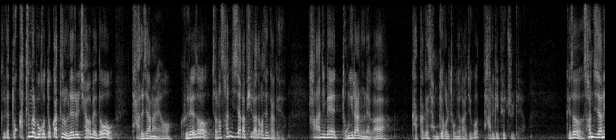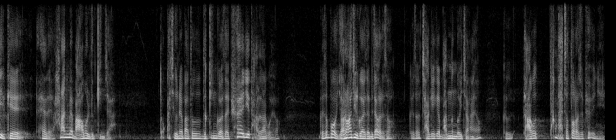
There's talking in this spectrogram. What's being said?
그러니까 똑같은 걸 보고 똑같은 은혜를 체험해도 다르잖아요. 그래서 저는 선지자가 필요하다고 생각해요. 하나님의 동일한 은혜가 각각의 성격을 통해 가지고 다르게 표출돼요. 그래서 선지자는 이렇게 해야 돼요. 하나님의 마음을 느낀 자. 똑같이 은혜 받아도 느낀 것의 표현이 다르다고요. 그래서 뭐 여러 가지 읽어야 됩니다. 그래서 그래서 자기에게 맞는 거 있잖아요. 그 나하고 딱 맞아 떨어져 표현이.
